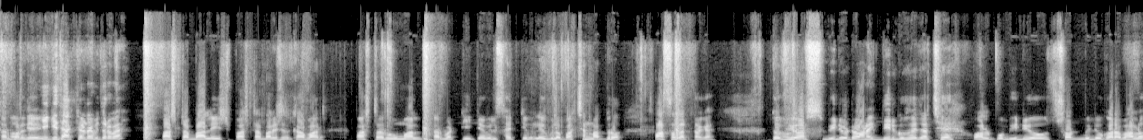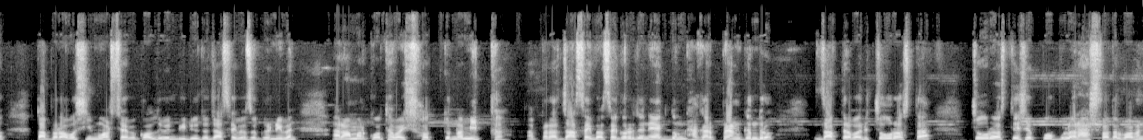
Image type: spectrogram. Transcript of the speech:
তারপরে যে কি কি থাকছে এটার ভিতরে ভাই? পাঁচটা বালিশ পাঁচটা বালিশের কাভার পাঁচটা রুমাল তারপর টি টেবিল সাইড টেবিল এগুলো পাচ্ছেন মাত্র পাঁচ হাজার টাকায়। তো ভিউয়ার্স ভিডিওটা অনেক দীর্ঘ হয়ে যাচ্ছে। অল্প ভিডিও শর্ট ভিডিও করা ভালো। তারপর অবশ্যই হোয়াটসঅ্যাপে কল দিবেন ভিডিওতে যাচাই বাছাই করে নেবেন। আর আমার কথা ভাই সত্য না মিথ্যা? আপনারা যাচাই বাছাই করার জন্য একদম ঢাকার প্রাণকেন্দ্র যাত্রাবাড়ি চৌরাস্তা। চৌরাস্তা এসে পপুলার হাসপাতাল পাবেন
